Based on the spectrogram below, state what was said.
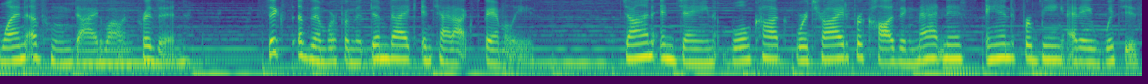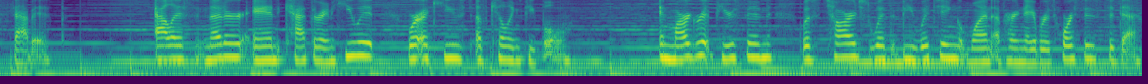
one of whom died while in prison. Six of them were from the Demdike and Chattox families. John and Jane Woolcock were tried for causing madness and for being at a witch's Sabbath. Alice Nutter and Catherine Hewitt were accused of killing people. And Margaret Pearson was charged with bewitching one of her neighbor's horses to death.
